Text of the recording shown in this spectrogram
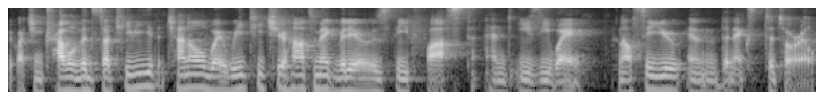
You're watching TravelVids.tv, the channel where we teach you how to make videos the fast and easy way. And I'll see you in the next tutorial.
